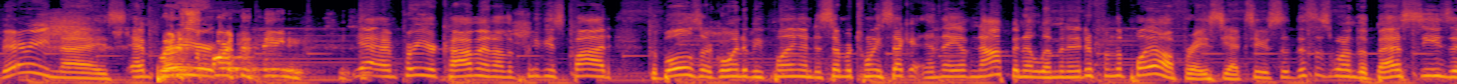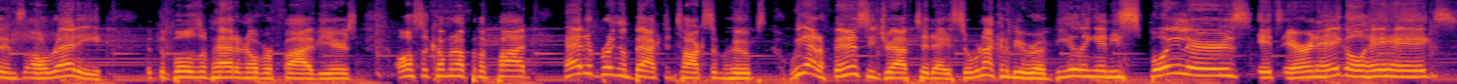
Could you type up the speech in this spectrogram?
Very nice. And per your, support the team. yeah, and per your comment on the previous pod, the Bulls are going to be playing on December 22nd, and they have not been eliminated from the playoff race yet, too. So this is one of the best seasons already that the Bulls have had in over five years. Also coming up on the pod, had to bring them back to talk some hoops. We got a fantasy draft today, so we're not going to be revealing any spoilers. It's Aaron Hagel. Hey, Hags.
